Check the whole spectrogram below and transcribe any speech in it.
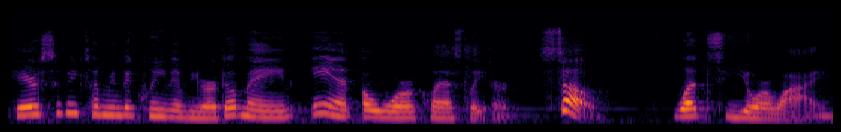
Here's to becoming the queen of your domain and a world class leader. So, what's your why?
